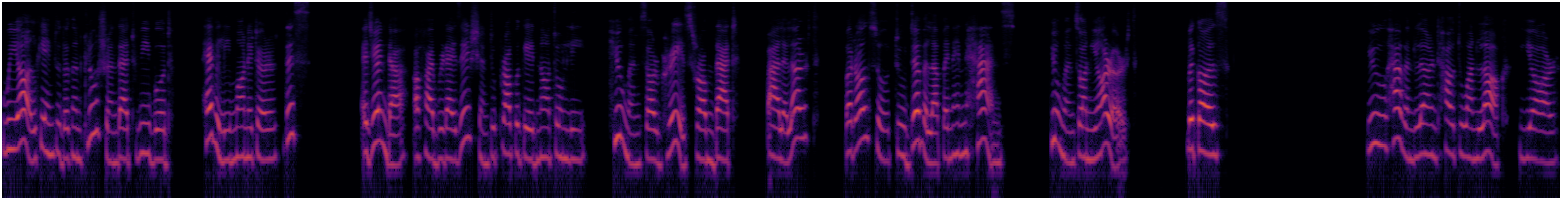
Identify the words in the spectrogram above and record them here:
we all came to the conclusion that we would heavily monitor this agenda of hybridization to propagate not only humans or greys from that parallel Earth, but also to develop and enhance humans on your Earth. Because you haven't learned how to unlock your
